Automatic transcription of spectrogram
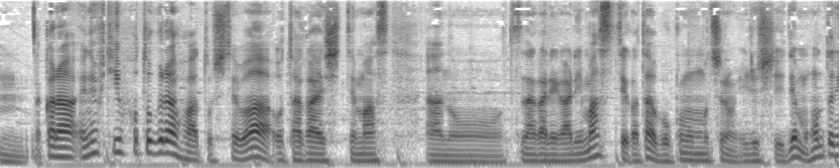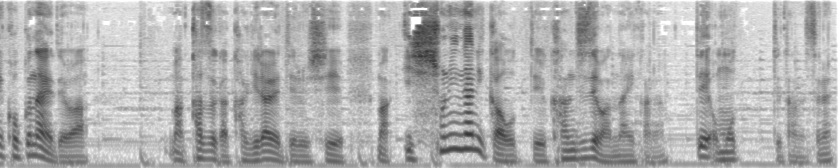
うん、だから NFT フォトグラファーとしてはお互い知ってます。あの、つながりがありますっていう方は僕ももちろんいるしでも本当に国内では、まあ、数が限られてるし、まあ、一緒に何かをっていう感じではないかなって思ってたんですね。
